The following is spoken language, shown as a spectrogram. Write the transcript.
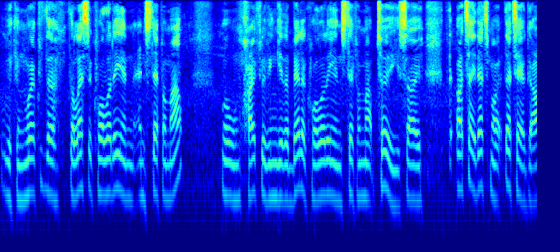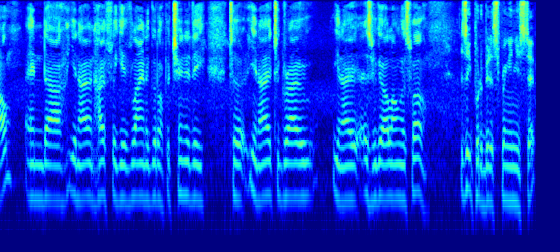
we can work with the, the lesser quality and, and step them up. Well, hopefully we can get a better quality and step them up too. So I'd say that's my that's our goal, and uh, you know, and hopefully give Lane a good opportunity to you know to grow you know as we go along as well. Does he put a bit of spring in your step?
